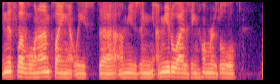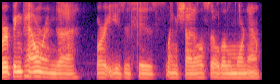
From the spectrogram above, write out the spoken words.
in this level when I'm playing at least, uh, I'm using I'm utilizing Homer's little burping power, and uh, Bart uses his slingshot also a little more now.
